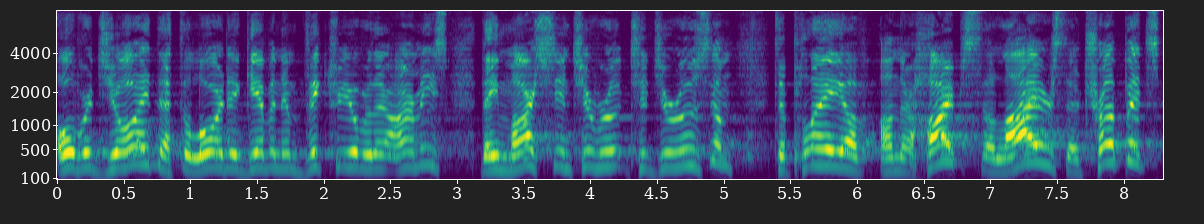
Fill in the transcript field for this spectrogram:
Overjoyed that the Lord had given them victory over their armies, they marched into to Jerusalem to play of, on their harps, the lyres, their trumpets,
